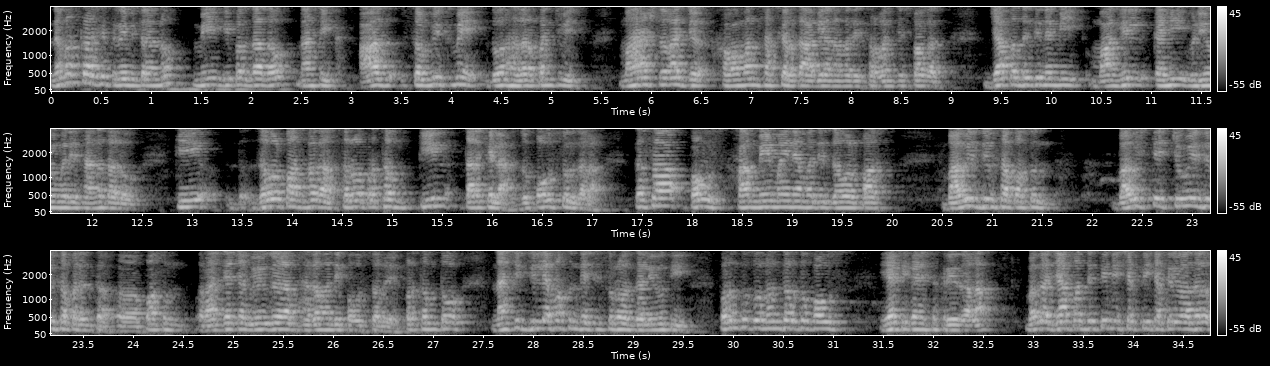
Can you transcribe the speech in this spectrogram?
नमस्कार शेतकरी मित्रांनो मी दीपक जाधव नाशिक. आज सव्वीस मे दोन हजार पंचवीस महाराष्ट्र राज्य हवामान साक्षरता अभियानामध्ये सर्वांचे स्वागत. ज्या पद्धतीने मी मागील काही व्हिडिओमध्ये सांगत आलो की जवळपास बघा सर्वप्रथम तीन तारखेला जो पाऊस सुरू झाला तसा पाऊस हा मे महिन्यामध्ये जवळपास बावीस दिवसापासून बावीस ते चोवीस दिवसापर्यंत पासून राज्याच्या वेगवेगळ्या भागामध्ये पाऊस चालू आहे. प्रथम तो नाशिक जिल्ह्यापासून त्याची सुरुवात झाली होती. परंतु तो नंतर तो पाऊस या ठिकाणी सक्रिय झाला. बघा ज्या पद्धतीने शक्ती चक्रीवादळ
